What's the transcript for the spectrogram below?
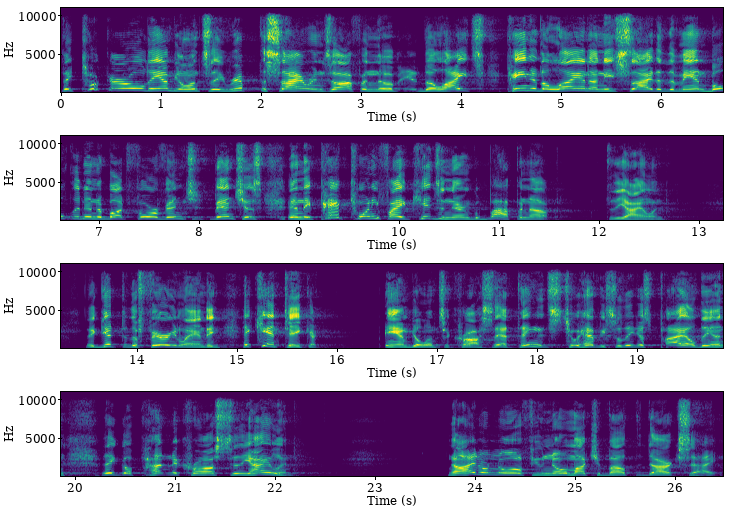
They took our old ambulance, they ripped the sirens off and the, the lights, painted a lion on each side of the van, bolted in about four bench, benches, and they packed 25 kids in there and go bopping up to the island. They get to the ferry landing. They can't take a ambulance across that thing. It's too heavy. So they just piled in. They go punting across to the island. Now, I don't know if you know much about the dark side,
